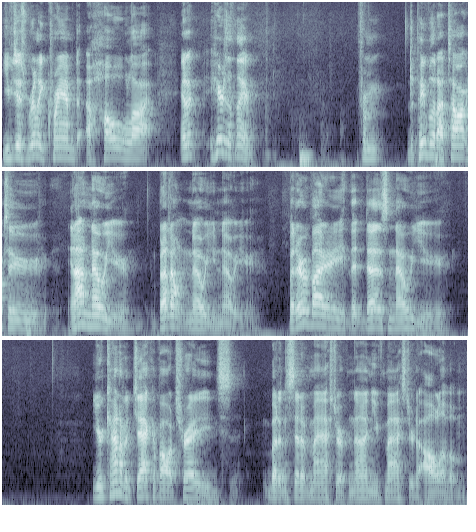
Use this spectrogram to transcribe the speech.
you've just really crammed a whole lot. And here's the thing: from the people that I talk to, and I know you, but I don't know you know you. But everybody that does know you, you're kind of a jack of all trades. But instead of master of none, you've mastered all of them.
